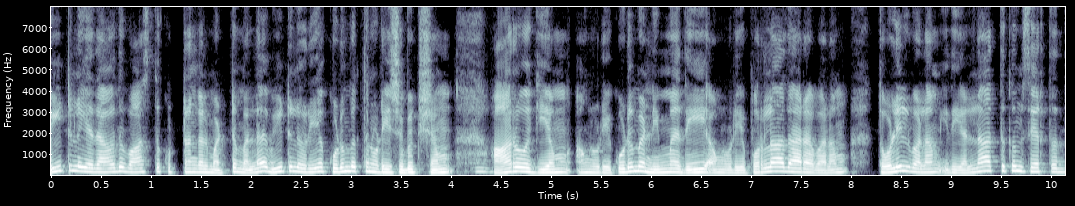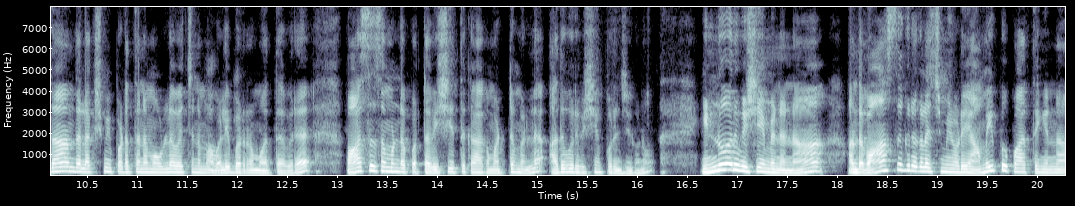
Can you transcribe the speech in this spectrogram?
வீட்டுல ஏதாவது வாஸ்து குற்றங்கள் மட்டுமல்ல வீட்டிலுடைய குடும்பத்தினுடைய சுபிக்ஷம். ஆரோக்கியம் அவங்களுடைய குடும்ப நிம்மதி அவங்களுடைய பொருளாதார வளம் தொழில் வளம் இது எல்லாத்துக்கும் சேர்த்து தான் அந்த லக்ஷ்மி படத்தை நம்ம உள்ள வச்சு நம்ம. வழிபடுறோமோ தவிர வாஸ்து சம்பந்தப்பட்ட விஷயத்துக்காக மட்டுமல்ல அது ஒரு விஷயம் புரிஞ்சுக்கணும். இன்னொரு விஷயம் என்னன்னா அந்த வாஸ்து கிரகலட்சுமியுடைய அமைப்பு பார்த்தீங்கன்னா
